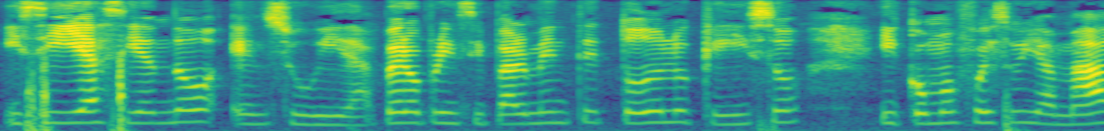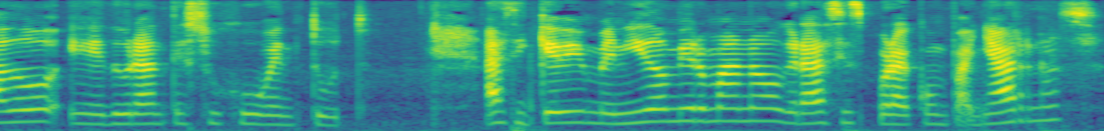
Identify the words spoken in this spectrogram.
y sigue haciendo en su vida, pero principalmente todo lo que hizo y cómo fue su llamado eh, durante su juventud. Así que bienvenido mi hermano, gracias por acompañarnos.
